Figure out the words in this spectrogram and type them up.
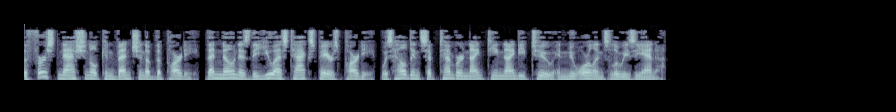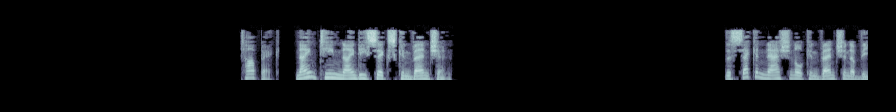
The first national convention of the party, then known as the U.S. Taxpayers Party, was held in September 1992 in New Orleans, Louisiana. Topic 1996 convention The Second National Convention of the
